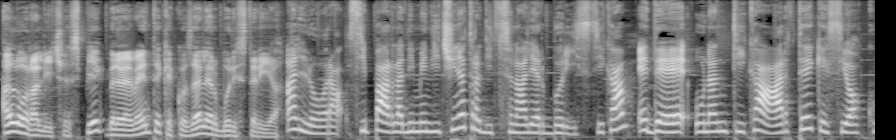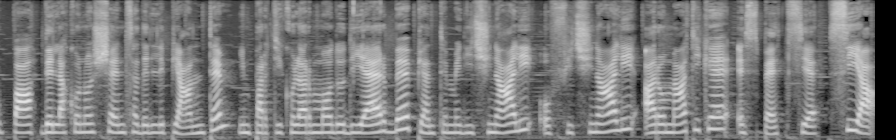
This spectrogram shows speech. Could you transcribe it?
Allora Alice, spieghi brevemente che cos'è l'erboristeria. Allora, si parla di medicina tradizionale erboristica ed è un'antica arte che si occupa della conoscenza delle piante, in particolar modo di erbe, piante medicinali, officinali, aromatiche e spezie, sia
